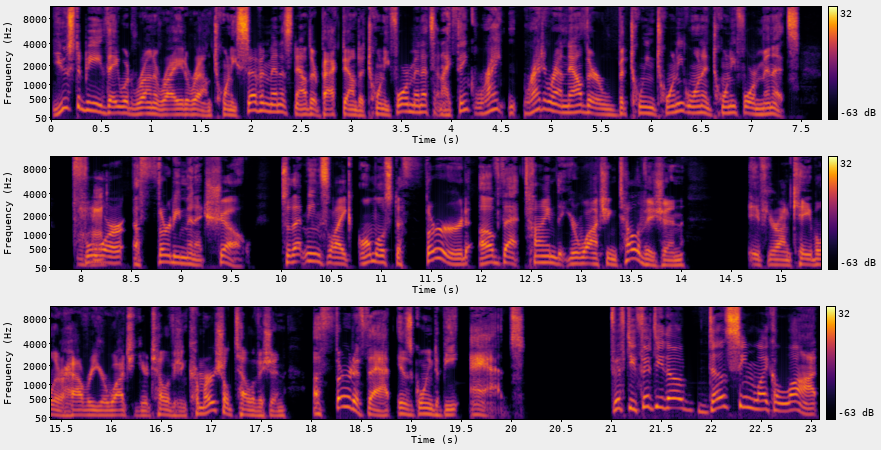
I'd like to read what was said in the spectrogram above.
used to be they would run right around 27 minutes. Now they're back down to 24 minutes. And I think right, right around now they're between 21 and 24 minutes mm-hmm. for a 30 minute show. So that means like almost a third of that time that you're watching television, if you're on cable or however you're watching your television, commercial television, a third of that is going to be ads. 50 50, though, does seem like a lot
